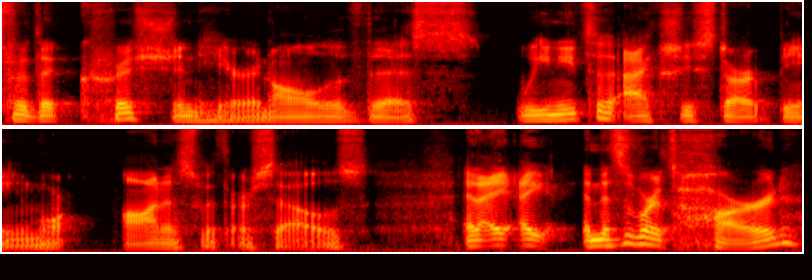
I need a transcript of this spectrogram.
for the Christian here in all of this, we need to actually start being more honest with ourselves. And I, I and this is where it's hard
